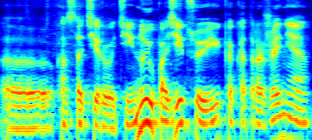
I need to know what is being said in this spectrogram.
э, констатировать и иную позицию, и как отражение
